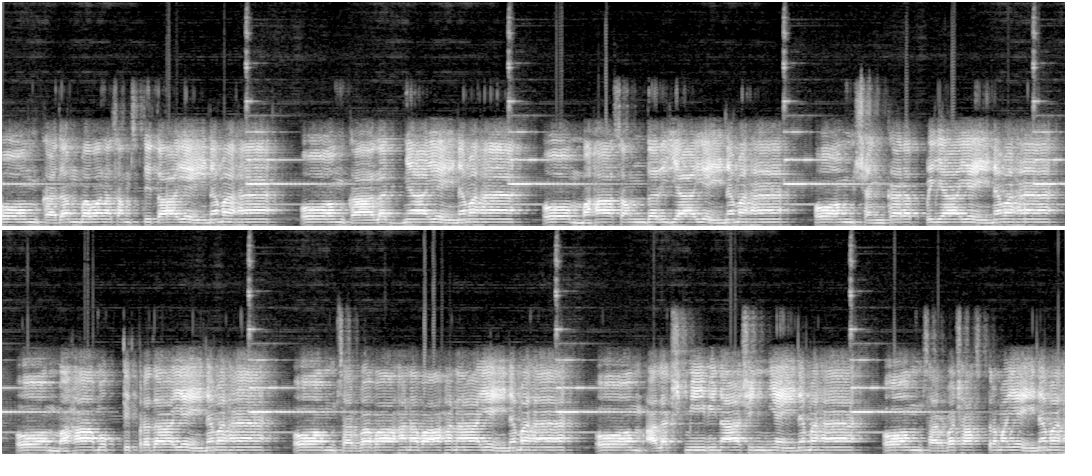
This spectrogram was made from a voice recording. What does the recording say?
ॐ कदम्बवनसंस्थितायै नमः ॐ कालज्ञायै नमः ॐ महासौन्दर्यायै नमः। ॐ शङ्करप्रियायै नमः। ॐ महामुक्तिप्रदायै नमः। ॐ सर्ववाहनवाहनायै नमः। ॐ अलक्ष्मीविनाशिन्यै नमः। ॐ सर्वशास्त्रमयै नमः।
